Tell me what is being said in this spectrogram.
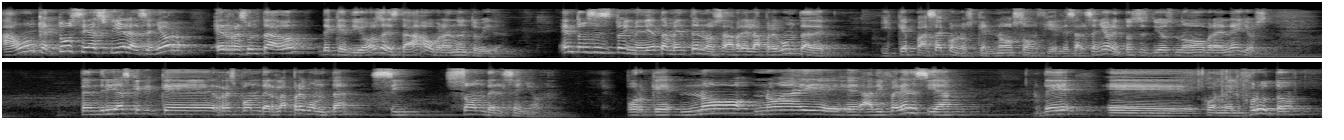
aunque tú seas fiel al Señor, es resultado de que Dios está obrando en tu vida. Entonces esto inmediatamente nos abre la pregunta de, ¿y qué pasa con los que no son fieles al Señor? Entonces Dios no obra en ellos. Tendrías que, responder la pregunta si son del Señor. Porque no, no hay, eh, a diferencia de eh, con el fruto,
